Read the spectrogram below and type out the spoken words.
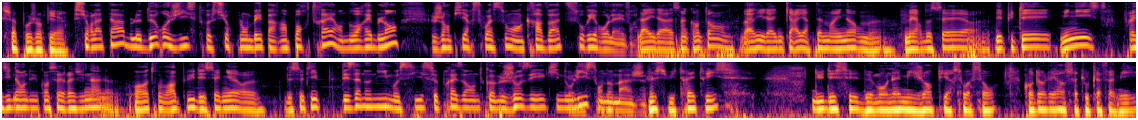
Chapeau Jean-Pierre. Sur la table, deux registres surplombés par un portrait en noir et blanc. Jean-Pierre Soisson en cravate, sourire aux lèvres. Là, il a 50 ans. Bah, il a une carrière tellement énorme. Maire de Serre, député, ministre, président du conseil régional. On retrouvera plus des seigneurs euh, de ce type. Des anonymes aussi se présentent comme José qui nous lit son hommage. Je suis très triste du décès de mon ami Jean-Pierre Soisson. Condoléances à toute la famille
